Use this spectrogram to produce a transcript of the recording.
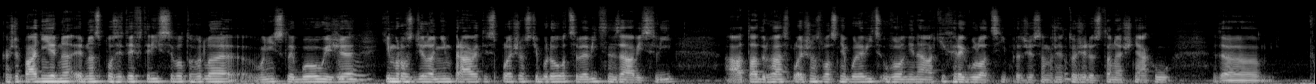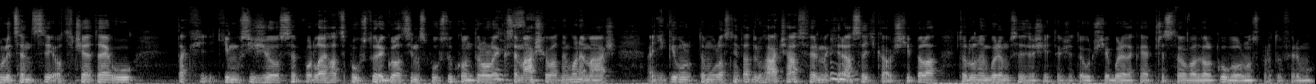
Každopádně jedna, jedna z pozitiv, který si o tohle oni slibují, je, že hmm. tím rozdělením právě ty společnosti budou od sebe víc nezávislí a ta druhá společnost vlastně bude víc uvolněná od těch regulací, protože samozřejmě to, že dostaneš nějakou eh, tu licenci od ČTU, tak ti musíš že se podléhat spoustu regulacím, spoustu kontrol, jak se máš chovat nebo nemáš. A díky tomu vlastně ta druhá část firmy, která mhm. se teďka odštípila, tohle nebude muset řešit. Takže to určitě bude také představovat velkou volnost pro tu firmu.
